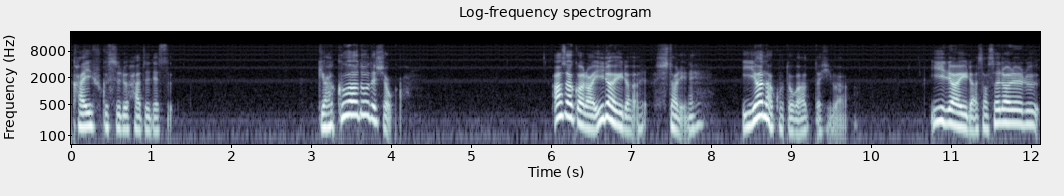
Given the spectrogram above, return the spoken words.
回復するはずです。逆はどうでしょうか？朝からイライラしたりね嫌なことがあった日はイライラさせられる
